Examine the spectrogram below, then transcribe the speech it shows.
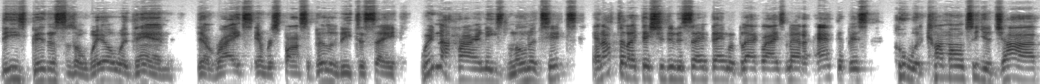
these businesses are well within their rights and responsibility to say, we're not hiring these lunatics. And I feel like they should do the same thing with Black Lives Matter activists who would come onto your job,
